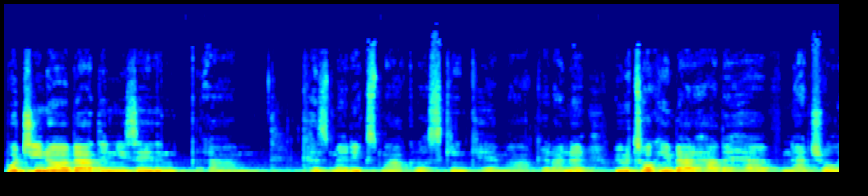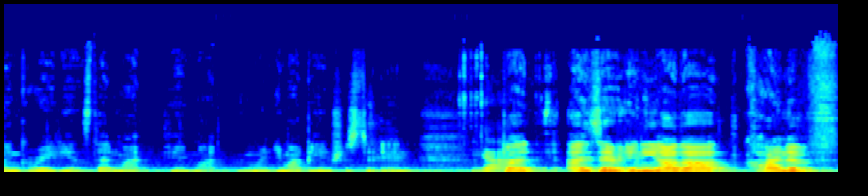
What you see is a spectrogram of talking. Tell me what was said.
what do you know about the New Zealand um, cosmetics market or skincare market? I know we were talking about how they have natural ingredients that might you might you might be interested in. Yeah. But is there any other kind of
